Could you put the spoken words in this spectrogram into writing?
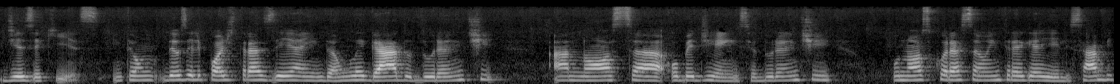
de Ezequias. Então, Deus ele pode trazer ainda um legado durante a nossa obediência, durante o nosso coração entregue a Ele, sabe?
